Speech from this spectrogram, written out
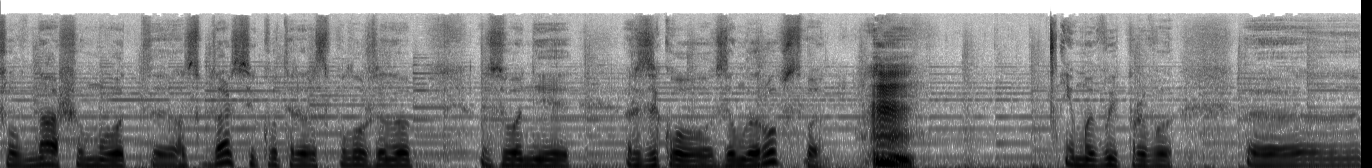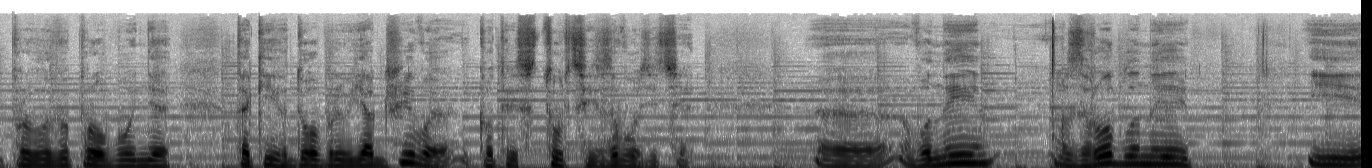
що в нашому от господарстві, котре розположено в зоні ризикового землеробства, і ми е, провели випробування таких добрив, як джива, котрі з Турції завозяться, е, вони зроблені і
